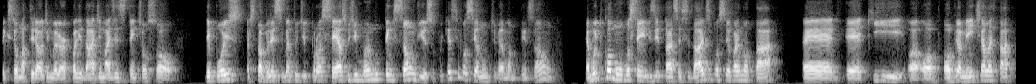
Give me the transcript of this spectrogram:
Tem que ser um material de melhor qualidade, mais resistente ao sol. Depois, estabelecimento de processos de manutenção disso, porque se você não tiver manutenção, é muito comum você ir visitar essas cidades e você vai notar é, é, que, ó, obviamente, ela tá,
